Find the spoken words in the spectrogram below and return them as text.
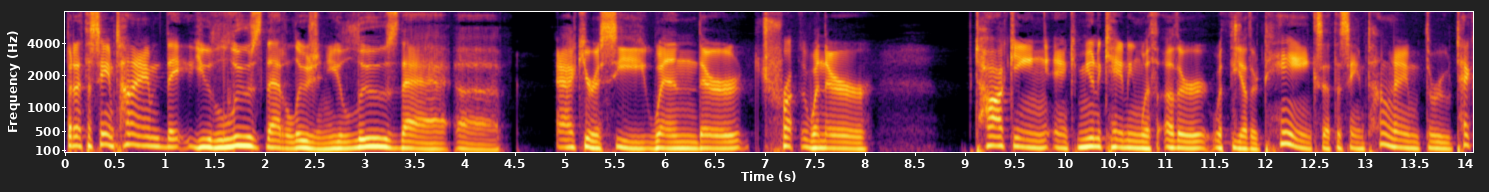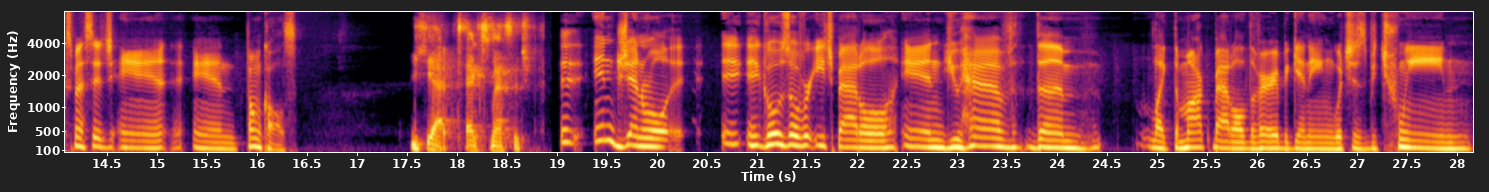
But at the same time, they you lose that illusion. You lose that uh, accuracy when they're tr- when they're talking and communicating with other with the other tanks at the same time through text message and and phone calls. Yeah, text message. In general, it, it goes over each battle, and you have the like the mock battle at the very beginning, which is between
